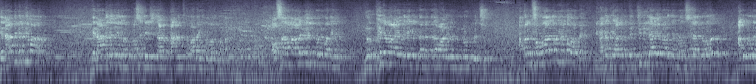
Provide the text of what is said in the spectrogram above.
ജനാധിപത്യമാണ്. ജനാധിപത്യം റെപ്രസെന്റേഷനാണ് പ്രാതിഥ്യമാണ് എന്നുള്ളത് കൊണ്ടാണ് അവസാന നാളുകളിൽ പോലും അദ്ദേഹം നിർഭയമായ നിലയിൽ തന്നെ നിലപാടുകൾ മുന്നോട്ട് വെച്ചു. അത്തരം സമ്മാനങ്ങൾ ഉയർന്നു വരട്ടെ. അതിനകത്ത് യാതൊരു തെറ്റുമില്ല എന്നാണ് ഞാൻ മനസ്സിലാക്കുന്നത്. അതുകൊണ്ട്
